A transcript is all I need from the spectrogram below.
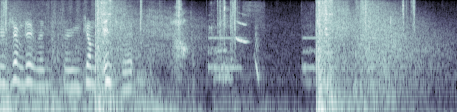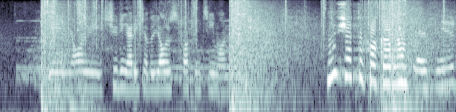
You jumped in register. You jumped into it. And y'all are shooting at each other. Y'all just fucking team on me. You shut the fuck up, no one cares. dude.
